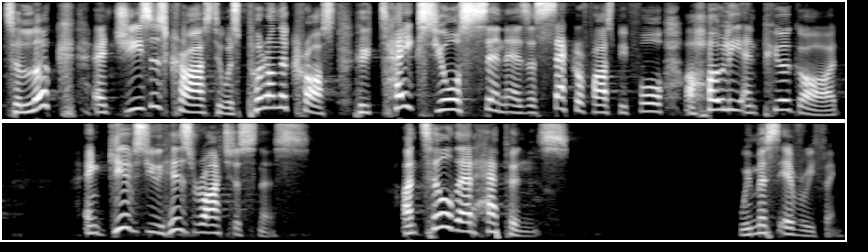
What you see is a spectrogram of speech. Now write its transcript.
To look at Jesus Christ, who was put on the cross, who takes your sin as a sacrifice before a holy and pure God and gives you his righteousness. Until that happens, we miss everything.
